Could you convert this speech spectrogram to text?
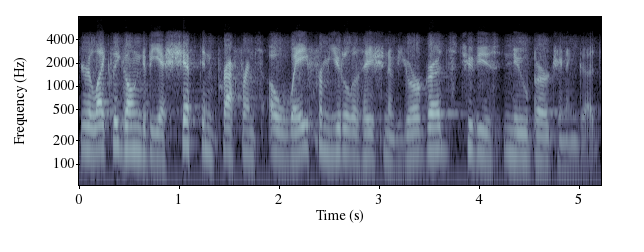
you're likely going to be a shift in preference away from utilization of your goods to these new burgeoning goods.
